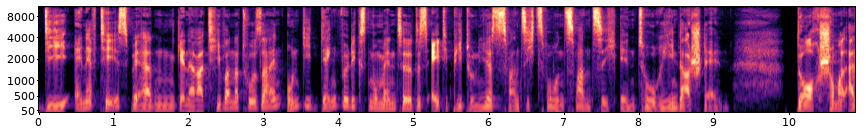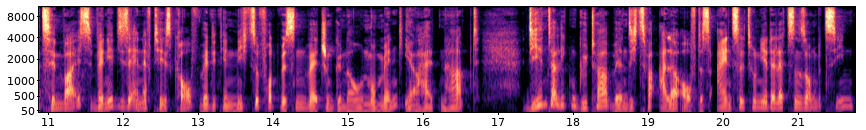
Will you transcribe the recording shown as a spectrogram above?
Die NFTs werden generativer Natur sein und die denkwürdigsten Momente des ATP-Turniers 2022 in Turin darstellen. Doch schon mal als Hinweis, wenn ihr diese NFTs kauft, werdet ihr nicht sofort wissen, welchen genauen Moment ihr erhalten habt. Die hinterlegten Güter werden sich zwar alle auf das Einzelturnier der letzten Saison beziehen,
